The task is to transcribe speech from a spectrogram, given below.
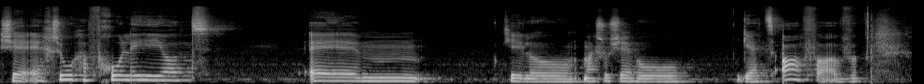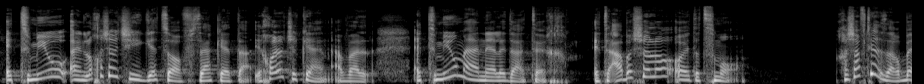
שאיכשהו הפכו להיות אה, כאילו משהו שהוא gets off of. את מי הוא, אני לא חושבת שהיא gets off, זה הקטע. יכול להיות שכן, אבל את מי הוא מענה לדעתך? את אבא שלו או את עצמו? חשבתי על זה הרבה.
